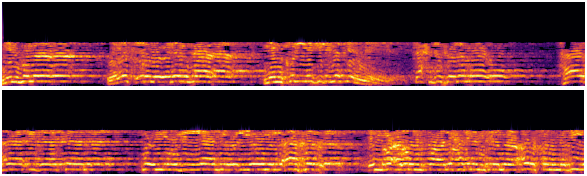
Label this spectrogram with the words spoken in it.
منهما ويسكن إليها من كل فتنة تحدث له هذا إذا كانت تؤمن بالله واليوم الآخر امرأة صالحة كما أوصى النبي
